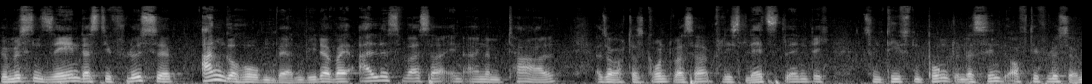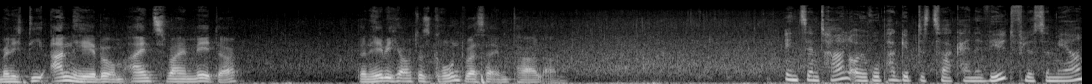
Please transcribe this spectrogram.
Wir müssen sehen, dass die Flüsse angehoben werden wieder, weil alles Wasser in einem Tal, also auch das Grundwasser, fließt letztendlich zum tiefsten Punkt und das sind oft die Flüsse. Und wenn ich die anhebe um ein, zwei Meter, dann hebe ich auch das Grundwasser im Tal an. In Zentraleuropa gibt es zwar keine Wildflüsse mehr,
